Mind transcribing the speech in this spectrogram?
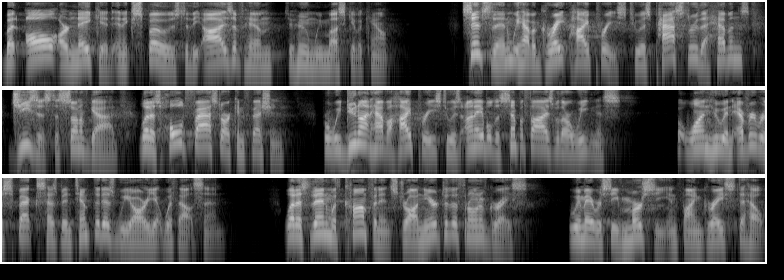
but all are naked and exposed to the eyes of him to whom we must give account. Since then, we have a great high priest who has passed through the heavens Jesus, the Son of God. Let us hold fast our confession, for we do not have a high priest who is unable to sympathize with our weakness, but one who in every respect has been tempted as we are, yet without sin. Let us then with confidence draw near to the throne of grace, that we may receive mercy and find grace to help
